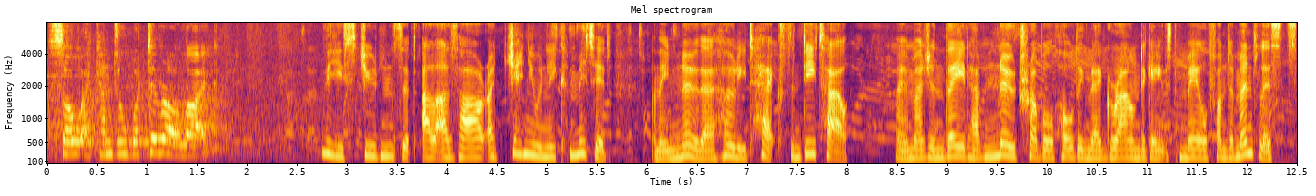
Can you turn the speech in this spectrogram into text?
so I can do whatever I like. These students at Al Azhar are genuinely committed and they know their holy text in detail. I imagine they'd have no trouble holding their ground against male fundamentalists.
